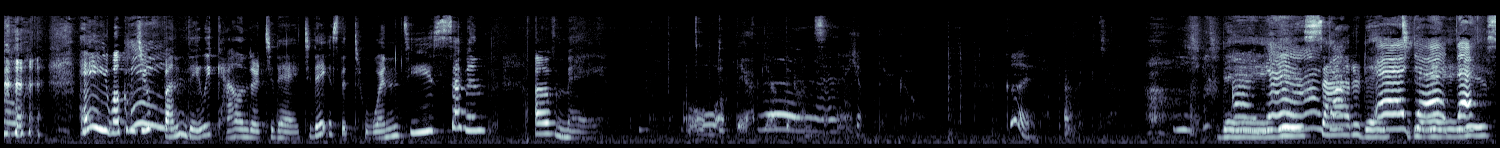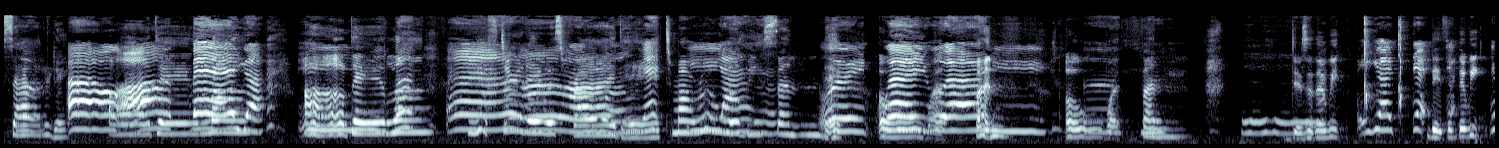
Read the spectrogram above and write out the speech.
hey, welcome to Fun Daily Calendar today. Today is the 27th of May. Oh, up there, up there, up there on Sunday. Yep, there you go. Good. Perfect. Today uh, is Saturday. Today is Saturday. Oh, All day long. All day long. Yesterday was Friday. Tomorrow will be Sunday. Oh, what fun. Oh, what fun. Days of the week. Days of the week.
